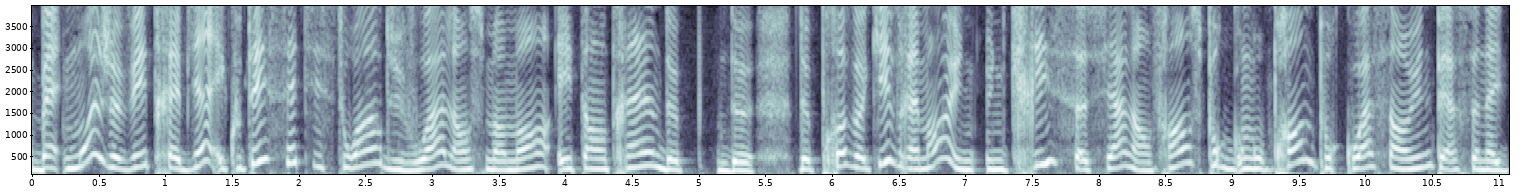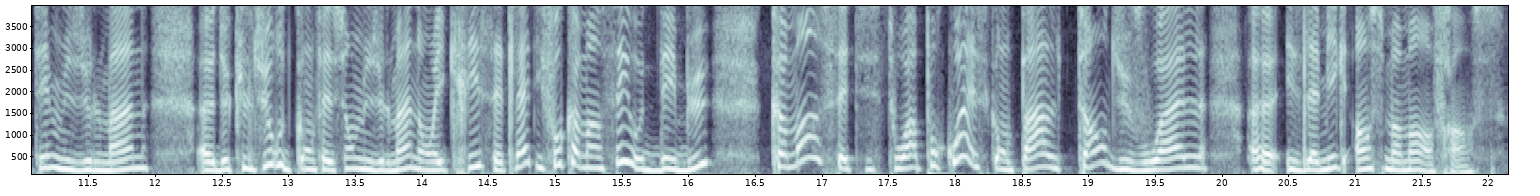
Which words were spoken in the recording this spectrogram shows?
ben, moi, je vais très bien. Écoutez, cette histoire du voile en ce moment est en train de, de, de provoquer vraiment une, une, crise sociale en France pour comprendre pourquoi 101 personnalités musulmanes euh, de culture ou de confession musulmane ont écrit cette lettre. Il faut commencer au début. Comment cette histoire, pourquoi est-ce qu'on parle tant du voile euh, islamique en ce moment en France?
